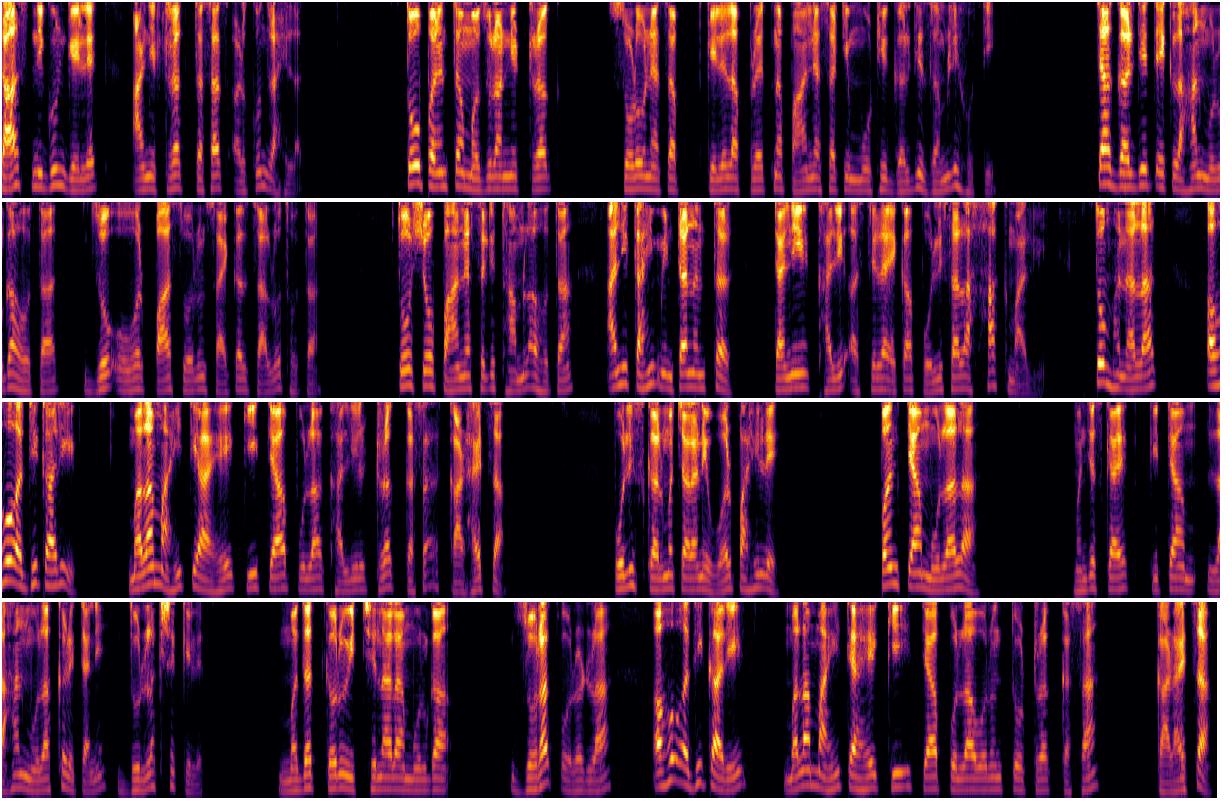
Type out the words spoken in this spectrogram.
तास निघून गेलेत आणि ट्रक तसाच अडकून राहिला. तोपर्यंत मजुरांनी ट्रक सोडवण्याचा केलेला प्रयत्न पाहण्यासाठी मोठी गर्दी जमली होती. त्या गर्दीत एक लहान मुलगा होता जो ओव्हरपासवरून सायकल चालवत होता. तो शो पाहण्यासाठी थांबला होता आणि काही मिनिटांनंतर त्याने खाली असलेल्या एका पोलिसाला हाक मारली. तो म्हणाला अहो अधिकारी मला माहिती आहे की त्या पुलाखालील ट्रक कसा काढायचा. पोलीस कर्मचाऱ्याने वर पाहिले. पण त्या मुलाला म्हणजेच काय की त्या लहान मुलाकडे त्याने दुर्लक्ष केले. मदत करू इच्छिणारा मुलगा जोरात ओरडला अहो अधिकारी मला माहिती आहे की त्या पुलावरून तो ट्रक कसा काढायचा.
